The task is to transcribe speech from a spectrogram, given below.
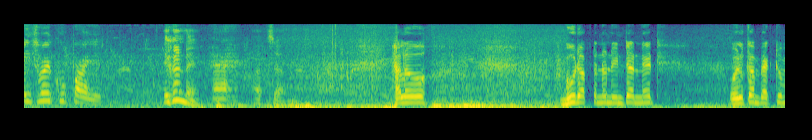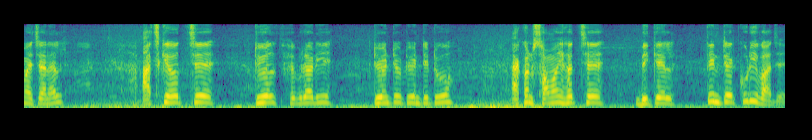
এই সময় খুব পাওয়া যায় এখানে? হ্যাঁ আচ্ছা। Hello good afternoon internet welcome back to my channel আজকে হচ্ছে twelve February twenty twenty two এখন সময় হচ্ছে বিকেল তিনটে কুড়ি বাজে।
